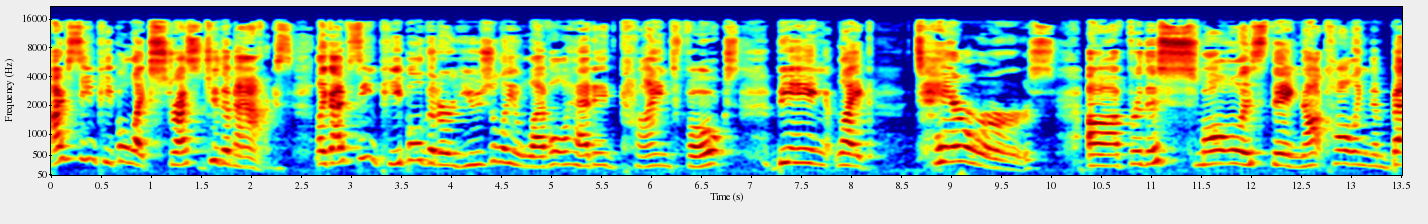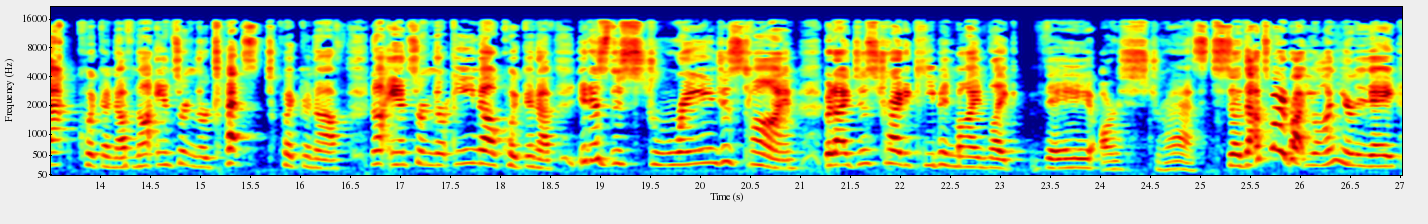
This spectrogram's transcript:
I've seen people like stressed to the max. Like I've seen people that are usually level headed, kind folks being like terrors uh, for this smallest thing, not calling them back quick enough, not answering their text quick enough, not answering their email quick enough. It is the strangest time, but I just try to keep in mind like they are stressed. So that's why I brought you on here today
